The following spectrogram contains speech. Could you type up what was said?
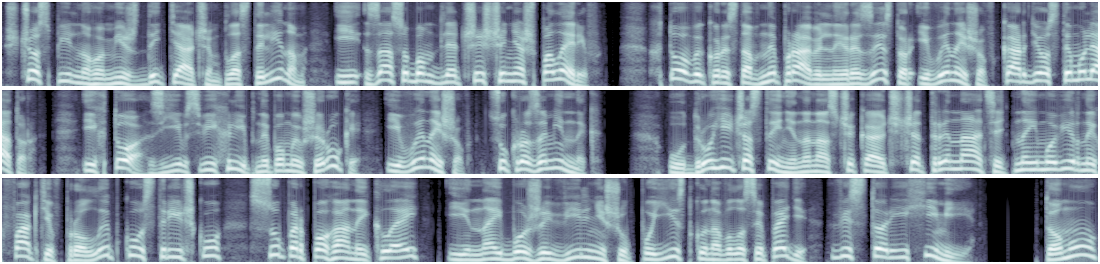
що спільного між дитячим пластиліном і засобом для чищення шпалерів. Хто використав неправильний резистор і винайшов кардіостимулятор? І хто з'їв свій хліб, не помивши руки, і винайшов цукрозамінник? У другій частині на нас чекають ще 13 неймовірних фактів про липку стрічку, суперпоганий клей і найбожевільнішу поїздку на велосипеді в історії хімії. Тому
